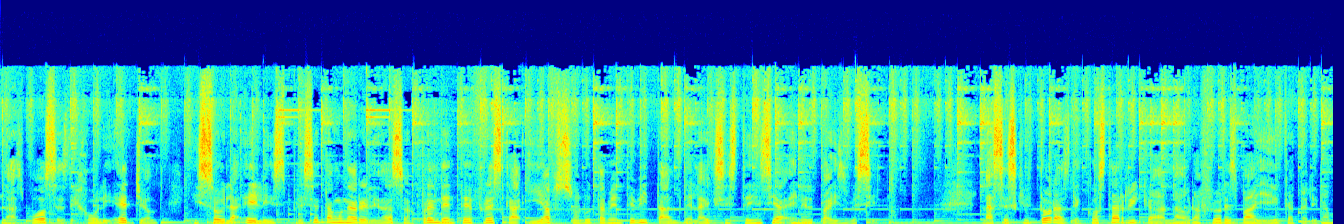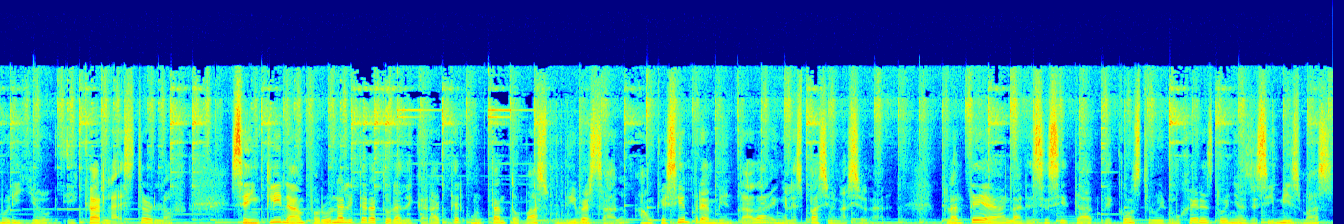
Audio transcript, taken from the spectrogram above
las voces de Holly Edgell y Zoila Ellis presentan una realidad sorprendente, fresca y absolutamente vital de la existencia en el país vecino. Las escritoras de Costa Rica, Laura Flores Valle, Catalina Murillo y Carla Sterloff, se inclinan por una literatura de carácter un tanto más universal, aunque siempre ambientada en el espacio nacional. Plantean la necesidad de construir mujeres dueñas de sí mismas,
